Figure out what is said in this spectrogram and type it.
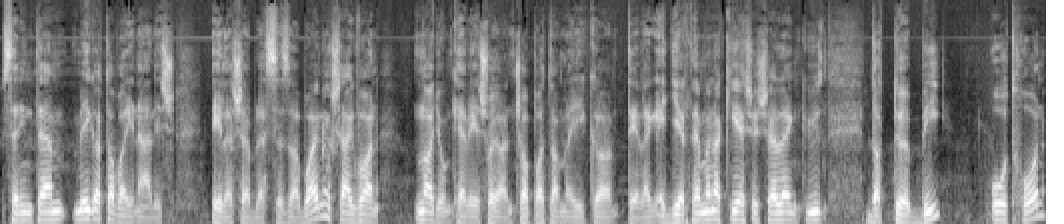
szerintem még a tavainál is élesebb lesz ez a bajnokság. Van nagyon kevés olyan csapat, amelyik a, tényleg egyértelműen a kiesés ellen küzd, de a többi otthon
